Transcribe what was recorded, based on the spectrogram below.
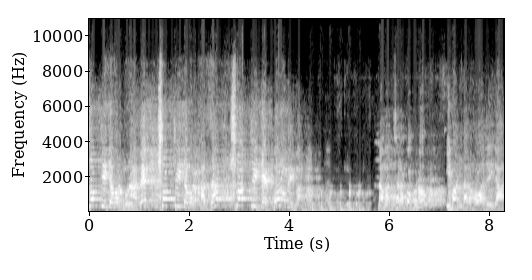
সবচেয়ে বড় মুনাফেক, সবচেয়ে বড় কাজাব সবচেয়ে বড় বিমান নামাজ ছাড়া কখনো ইমানদার হওয়া যায় না।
